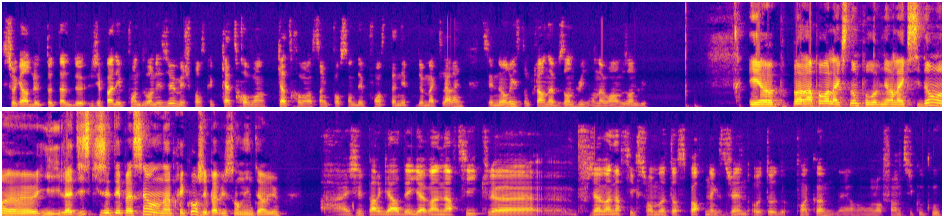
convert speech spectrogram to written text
Si tu regardes le total de... J'ai pas les points devant les yeux, mais je pense que 80-85% des points cette année de McLaren, c'est Norris. Donc là, on a besoin de lui. On a vraiment besoin de lui. Et euh, par rapport à l'accident, pour revenir à l'accident, euh, il, a dit ce qui s'était passé en après-cours. J'ai pas vu son interview. Ah, j'ai pas regardé. Il y avait un article, euh, j'avais un article sur Motorsport Next Gen Auto.com. D'ailleurs, on leur fait un petit coucou.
